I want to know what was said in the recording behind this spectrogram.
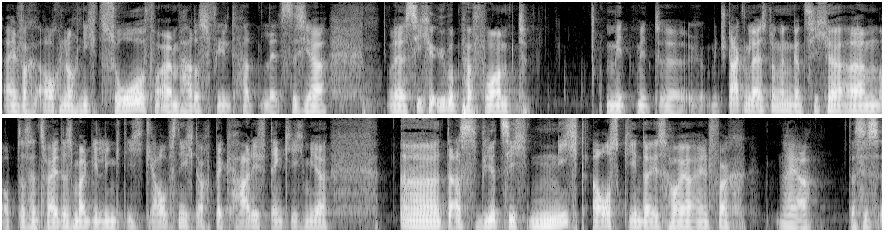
einfach auch noch nicht so. Vor allem Huddersfield hat letztes Jahr äh, sicher überperformt mit, mit, äh, mit starken Leistungen, ganz sicher. Ähm, ob das ein zweites Mal gelingt, ich glaube es nicht. Auch bei Cardiff denke ich mir, äh, das wird sich nicht ausgehen. Da ist heuer einfach, naja, das ist,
